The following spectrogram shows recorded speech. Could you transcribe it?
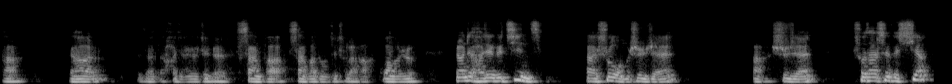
啊，然后好像是这个散发散发东西出来哈，光热，然后就好像一个镜子啊，说我们是人啊，是人，说它是个像，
